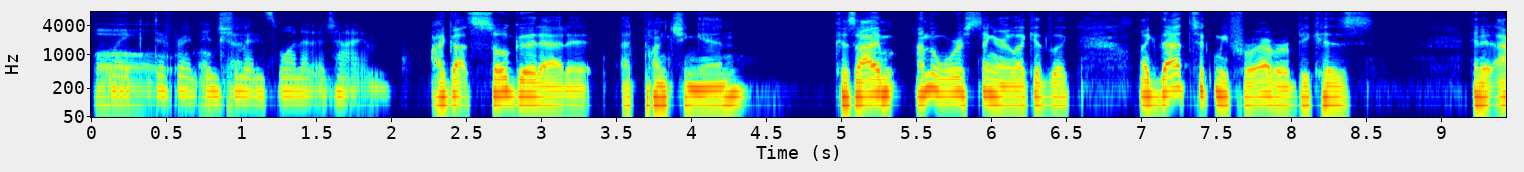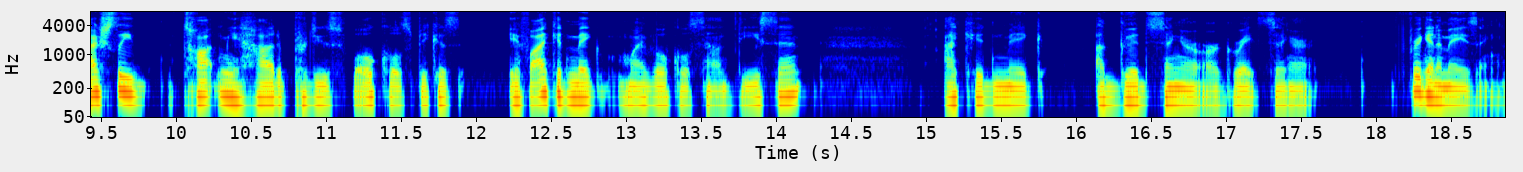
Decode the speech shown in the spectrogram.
like different Oh, okay. instruments one at a time? I got so good at it at punching in because I'm I'm the worst singer. Like it like like that took me forever because and it actually taught me how to produce vocals because if I could make my vocals sound decent, I could make a good singer or a great singer friggin' amazing.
